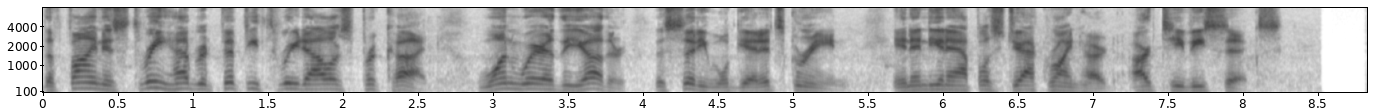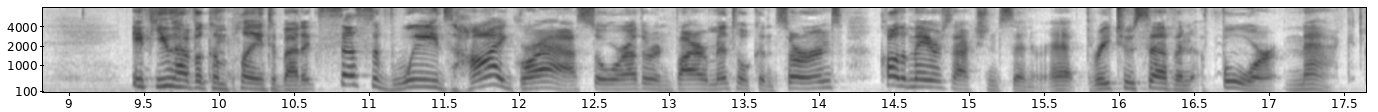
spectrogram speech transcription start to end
the fine is $353 per cut. One way or the other, the city will get its green. In Indianapolis, Jack Reinhardt, RTV6. If you have a complaint about excessive weeds, high grass, or other environmental concerns, call the Mayor's Action Center at 327 4MAC.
